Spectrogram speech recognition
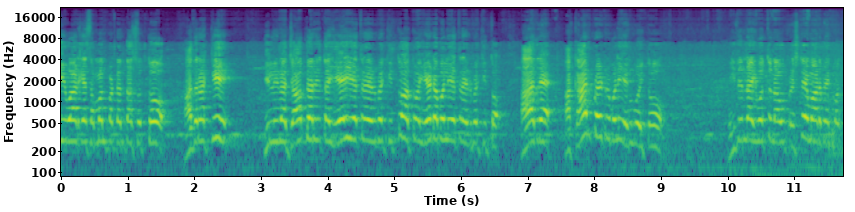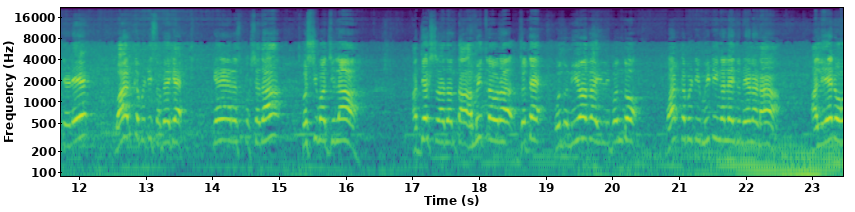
ಈ ವಾರ್ಡ್ಗೆ ಸಂಬಂಧಪಟ್ಟಂತ ಸೊತ್ತು. ಅದರಕ್ಕಿ ಇಲ್ಲಿನ ಜವಾಬ್ದಾರಿಯುತ ಎ ಇ ಹತ್ರ ಇರಬೇಕಿತ್ತು ಅಥವಾ ಎ ಡಬಲ್ ಹತ್ರ ಇರಬೇಕಿತ್ತು, ಆದರೆ ಆ ಕಾರ್ಪೊರೇಟರ್ ಬಳಿ ಹೆಂಗೋಯ್ತು? ಇದನ್ನ ಇವತ್ತು ನಾವು ಪ್ರಶ್ನೆ ಮಾಡಬೇಕು ಅಂತೇಳಿ ವಾರ್ಡ್ ಕಮಿಟಿ ಸಭೆಗೆ ಕೆ ಆರ್ ಎಸ್ ಪಕ್ಷದ ಪಶ್ಚಿಮ ಜಿಲ್ಲಾ ಅಧ್ಯಕ್ಷರಾದಂಥ ಅಮಿತ್ ರವರ ಜೊತೆ ಒಂದು ನಿಯೋಗ ಇಲ್ಲಿ ಬಂದು ವಾರ್ಡ್ ಕಮಿಟಿ ಮೀಟಿಂಗ್ ಅಲ್ಲೇ ಇದನ್ನ ಹೇಳೋಣ. ಅಲ್ಲಿ ಏನು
